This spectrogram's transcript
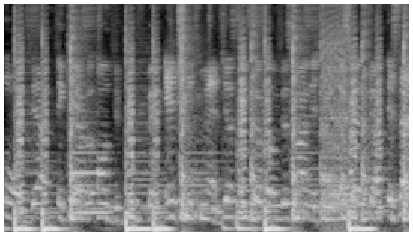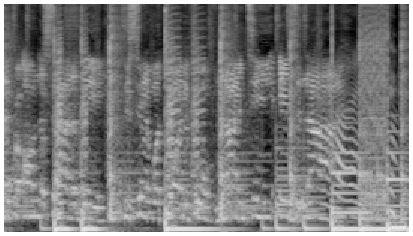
all that carry on the movement and treatment just because of mismanagement, etc. It's time for on the Saturday, December 24th, 1989.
